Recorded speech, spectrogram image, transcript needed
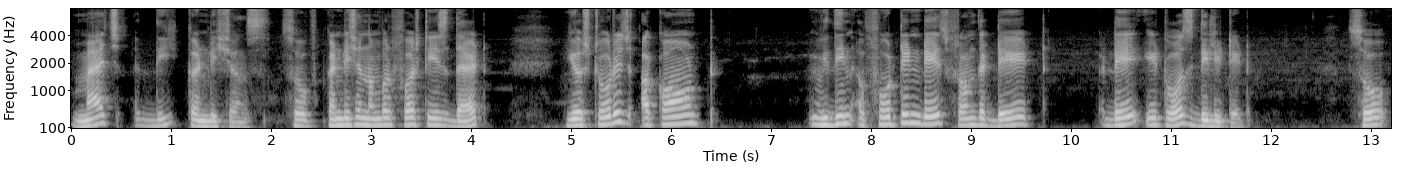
match the conditions. So condition number first is that your storage account within a 14 days from the date day it was deleted. So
